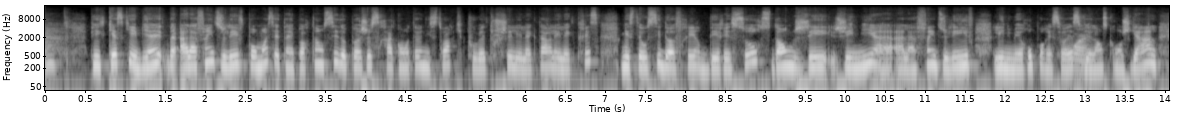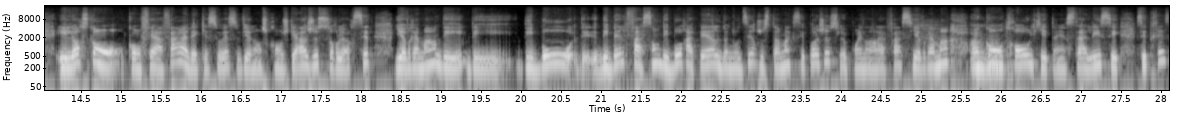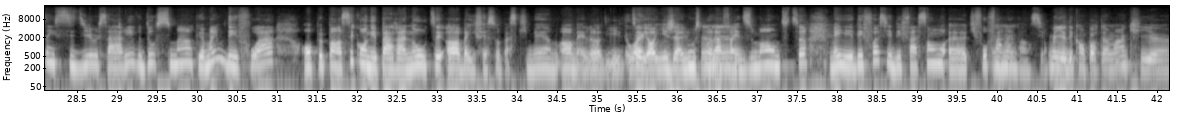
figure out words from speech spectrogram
Puis qu'est-ce qui est bien, bien, à la fin du livre, pour moi, c'est important aussi de ne pas juste raconter une histoire qui pouvait toucher les lecteurs, les lectrices, mais c'était aussi d'offrir des ressources. Donc, j'ai mis à, à, la fin du livre les numéros pour SOS violence conjugale. Et lorsqu'on fait affaire avec SOS violence conjugale, juste sur leur site, il y a vraiment des, des, des beaux, des, des, belles façons, des beaux rappels de nous dire justement que c'est pas juste le point dans la face. Il y a vraiment un mm -hmm. contrôle qui est installé. C'est très insidieux. Ça arrive doucement, que même des des fois, on peut penser qu'on est parano, tu sais, ah, ben il fait ça parce qu'il m'aime, ah, mais là, il, ah, il est jaloux, c'est pas la fin mm-hmm. du monde, tout ça. Mais il y a des fois, c'est des façons euh, qu'il faut faire mm-hmm. attention. Mais il y a des comportements qui, euh,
